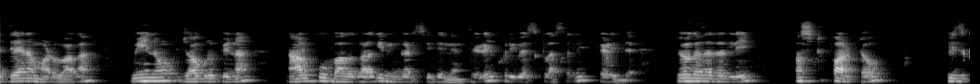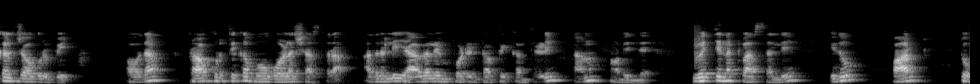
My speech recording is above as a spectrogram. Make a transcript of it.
ಅಧ್ಯಯನ ಮಾಡುವಾಗ ಮೀನು ಜಾಗ್ರಫಿನ ನಾಲ್ಕು ಭಾಗಗಳಾಗಿ ವಿಂಗಡಿಸಿದ್ದೀನಿ ಅಂತ ಹೇಳಿ ಪ್ರಿವಿಯಸ್ ಕ್ಲಾಸಲ್ಲಿ ಹೇಳಿದ್ದೆ. ಇವಾಗ ಅದರಲ್ಲಿ ಫಸ್ಟ್ ಪಾರ್ಟ್ ಫಿಸಿಕಲ್ ಜಾಗ್ರಫಿ ಹೌದಾ? ಪ್ರಾಕೃತಿಕ ಭೂಗೋಳಶಾಸ್ತ್ರ. ಅದರಲ್ಲಿ ಯಾವೆಲ್ಲ ಇಂಪಾರ್ಟೆಂಟ್ ಟಾಪಿಕ್ ಅಂತ ಹೇಳಿ ನಾನು ನೋಡಿದ್ದೆ. ಇವತ್ತಿನ ಕ್ಲಾಸ್ ಅಲ್ಲಿ ಇದು ಪಾರ್ಟ್ ಟು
